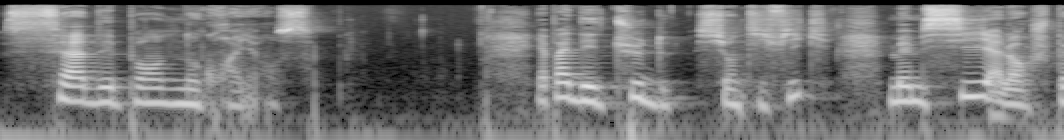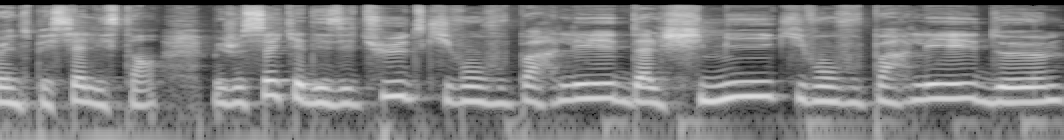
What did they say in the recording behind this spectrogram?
Ça dépend de nos croyances. Il n'y a pas d'études scientifiques, même si, alors je suis pas une spécialiste, hein, mais je sais qu'il y a des études qui vont vous parler d'alchimie, qui vont vous parler de...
